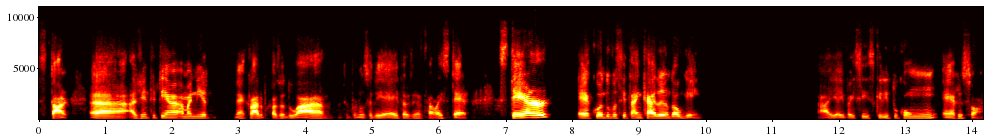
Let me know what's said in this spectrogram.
Star. Ah, a gente tem a, mania, né? Claro, por causa do A, você pronuncia de E, então a gente fala stare. Stare é quando você está encarando alguém. Tá? E aí vai ser escrito com um R só.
